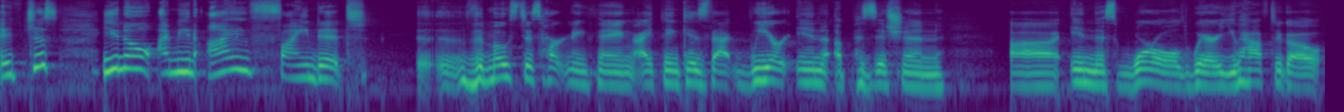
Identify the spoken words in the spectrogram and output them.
It just, you know, I mean, I find it uh, the most disheartening thing, I think, is that we are in a position uh, in this world where you have to go,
